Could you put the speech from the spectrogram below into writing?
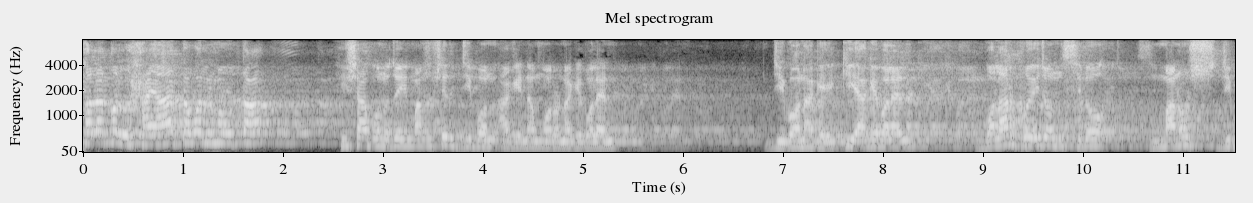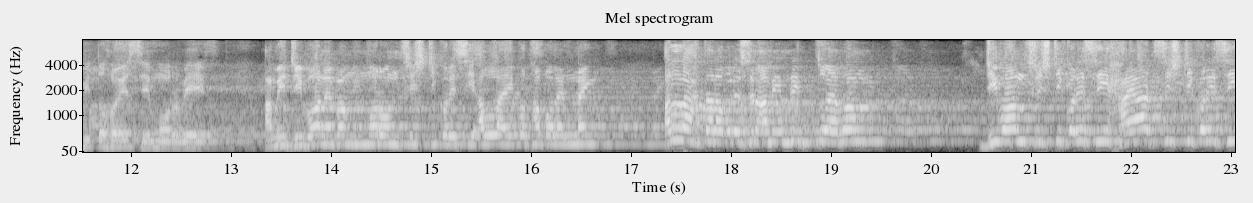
খলাকল হায়াত ওয়াল মাউতা। হিসাব অনুযায়ী মানুষের জীবন আগে না মরণ আগে বলেন। জীবন আগে, কি আগে বলেন? বলার প্রয়োজন ছিল, মানুষ জীবিত হয়েছে, মরবে। আমি জীবন এবং মরণ সৃষ্টি করেছি, আল্লাহ কথা বলেন নাই। আল্লাহ তালা বলেছেন, আমি মৃত্যু এবং জীবন সৃষ্টি করেছি, হায়াত সৃষ্টি করেছি।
